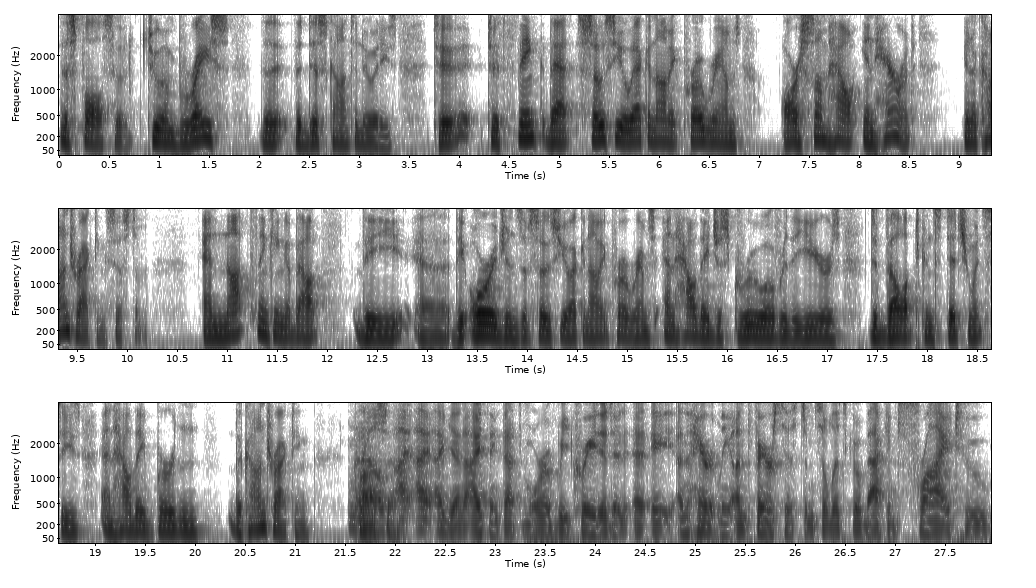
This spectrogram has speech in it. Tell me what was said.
this falsehood, to embrace the, the discontinuities, to, to think that socioeconomic programs are somehow inherent in a contracting system, and not thinking about the uh, the origins of socioeconomic programs and how they just grew over the years, developed constituencies, and how they burden the contracting process. Well, I, I, again, I think that's more of we created a, a, inherently unfair system, so let's go back and try to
